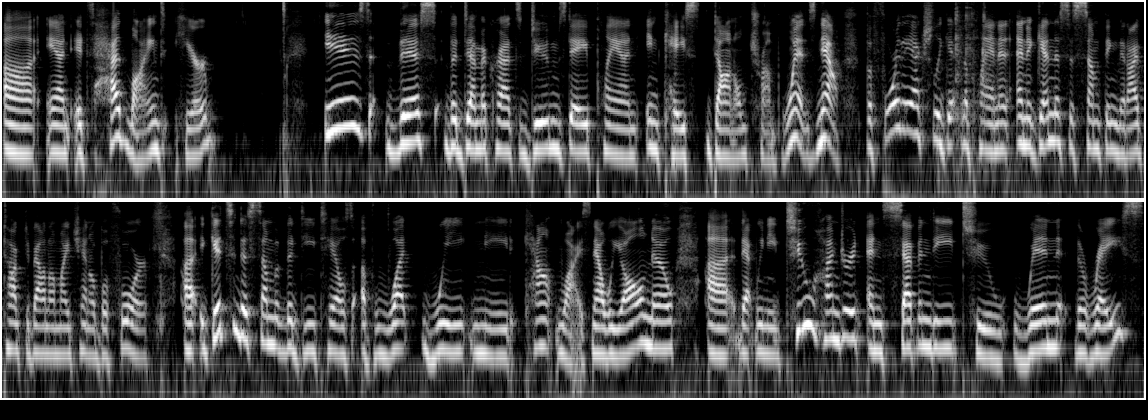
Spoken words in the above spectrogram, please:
Uh, and it's headlined here is this the Democrats' doomsday plan in case Donald Trump wins? Now, before they actually get in the plan, and, and again, this is something that I've talked about on my channel before, uh, it gets into some of the details of what we need count wise. Now, we all know uh, that we need 270 to win the race.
